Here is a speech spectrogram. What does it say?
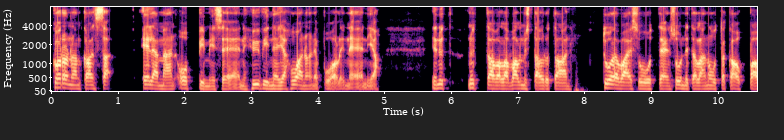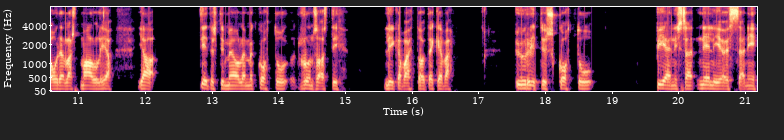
koronan kanssa elämään oppimiseen, hyvine ja huonoine puolineen ja, ja nyt, nyt tavallaan valmistaudutaan tulevaisuuteen, suunnitellaan uutta kauppaa, uudenlaista mallia ja tietysti me olemme kohtuu runsaasti liikevaihtoa tekevä yritys kohtuu pienissä neliöissä, niin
